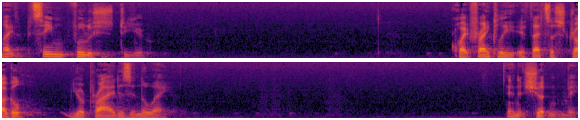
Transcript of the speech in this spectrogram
might seem foolish to you. Quite frankly, if that's a struggle, your pride is in the way. And it shouldn't be.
